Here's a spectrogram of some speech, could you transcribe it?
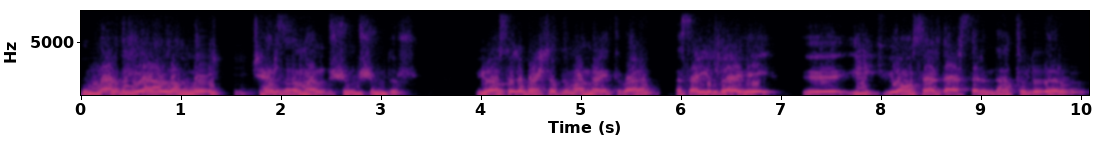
Bunlardan yararlanmayı her zaman düşünmüşümdür. Violonsel'e başladığım andan itibaren mesela Yıldıray Bey e, ilk violonsel derslerinde hatırlıyorum.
